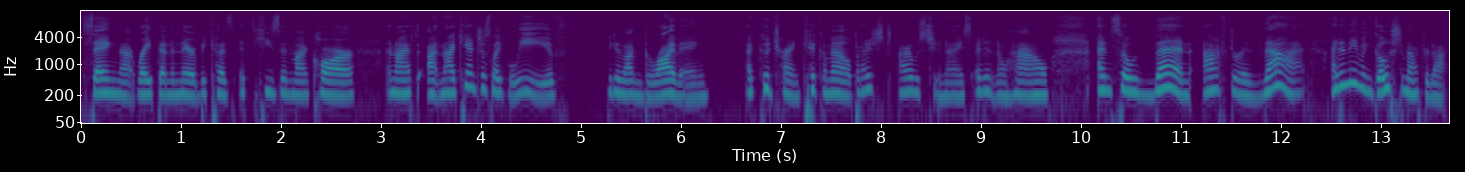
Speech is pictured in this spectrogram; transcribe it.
saying that right then and there because it's, he's in my car and I have to, and I can't just like leave because I'm driving I could try and kick him out, but I just I was too nice. I didn't know how. And so then after that, I didn't even ghost him after that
